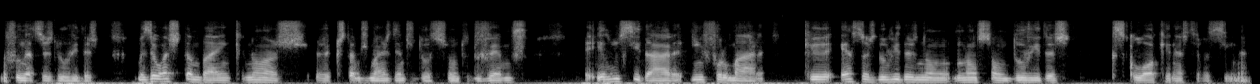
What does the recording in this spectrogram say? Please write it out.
no fundo, essas dúvidas. Mas eu acho também que nós, eh, que estamos mais dentro do assunto, devemos elucidar, informar que essas dúvidas não, não são dúvidas que se coloquem nesta vacina.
